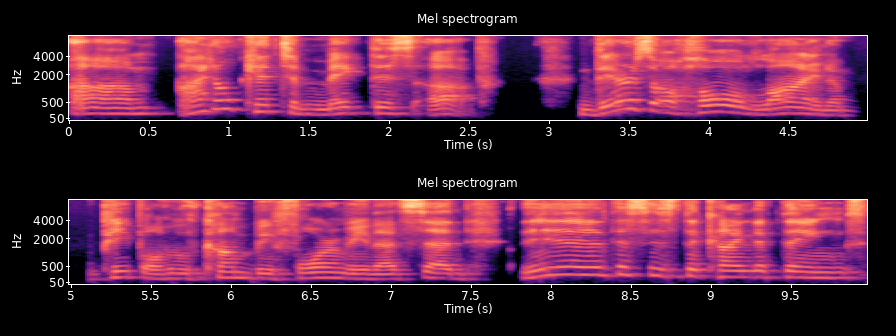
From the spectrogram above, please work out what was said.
um, I don't get to make this up. There's a whole line of people who've come before me that said, yeah, this is the kind of things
